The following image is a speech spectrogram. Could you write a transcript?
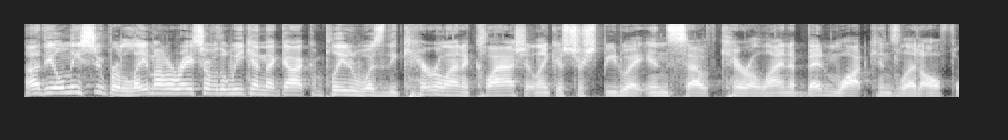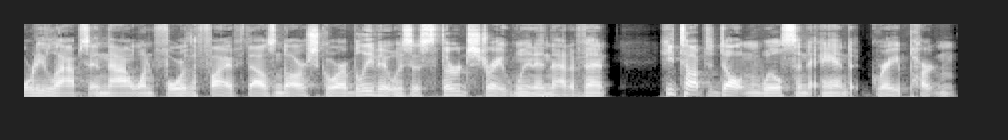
Uh, the only super late model race over the weekend that got completed was the Carolina Clash at Lancaster Speedway in South Carolina. Ben Watkins led all 40 laps in that one for the $5,000 score. I believe it was his third straight win in that event. He topped Dalton Wilson and Gray Parton.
